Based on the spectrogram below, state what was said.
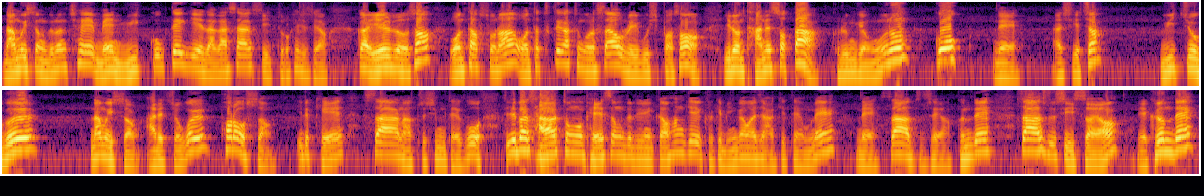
나무위성들은 최맨 위 꼭대기에다가 쌓을 수 있도록 해주세요. 그러니까 예를 들어서 원탑소나 원탑 특대 같은 거를 쌓아 올리고 싶어서 이런 단을 썼다 그런 경우는 꼭 네 아시겠죠? 위쪽을 나무위성 아래쪽을 퍼러우성 이렇게 쌓아 놔두시면 되고 일반 사각통은 배성들이니까 환기에 그렇게 민감하지 않기 때문에 네 쌓아 두세요. 근데 쌓아 둘 수 있어요. 네, 그런데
